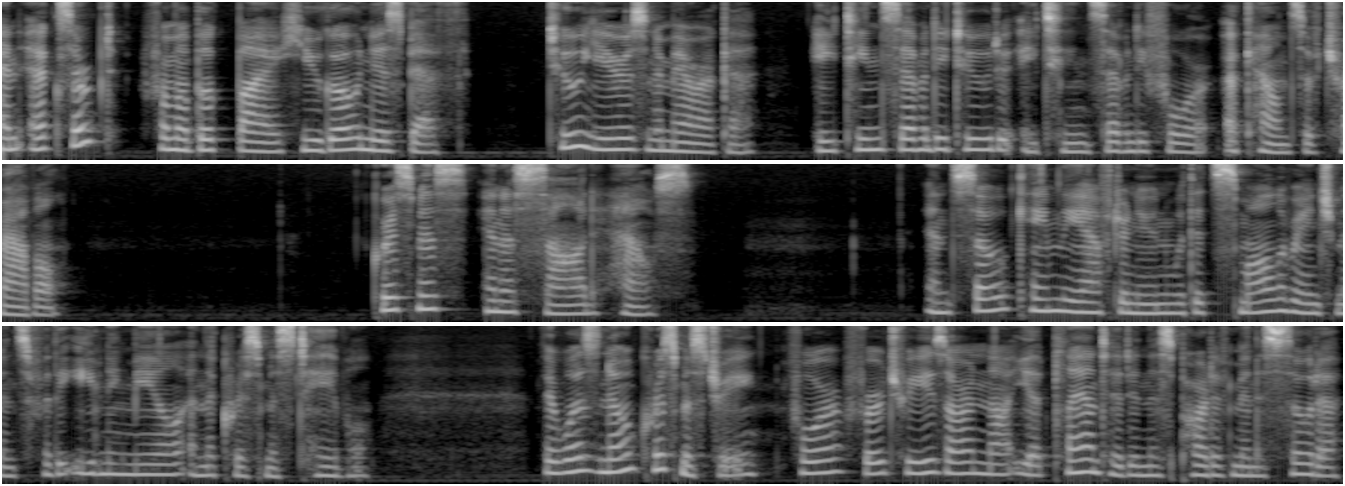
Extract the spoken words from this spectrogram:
An excerpt from a book by Hugo Nisbeth, Two Years in America, 1872 to 1874 Accounts of Travel. Christmas in a Sod House. And so came the afternoon with its small arrangements for the evening meal and the Christmas table. There was no Christmas tree, for fir trees are not yet planted in this part of Minnesota,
